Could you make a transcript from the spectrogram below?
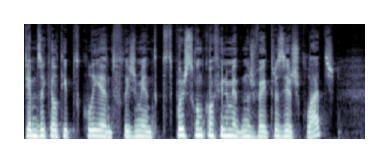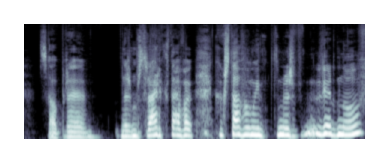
Temos aquele tipo de cliente, felizmente, que depois do segundo confinamento nos veio trazer chocolates, só para nos mostrar que, estava, que gostava muito de nos ver de novo.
